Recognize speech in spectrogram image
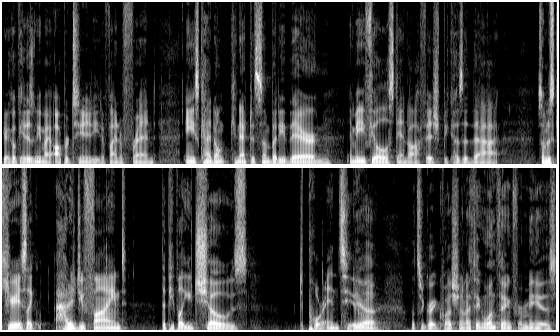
you're like, okay, this is gonna be my opportunity to find a friend. And you just kind of don't connect with somebody there mm-hmm. and maybe you feel a little standoffish because of that. So I'm just curious, like, how did you find the people that you chose to pour into? Yeah, that's a great question. I think one thing for me is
